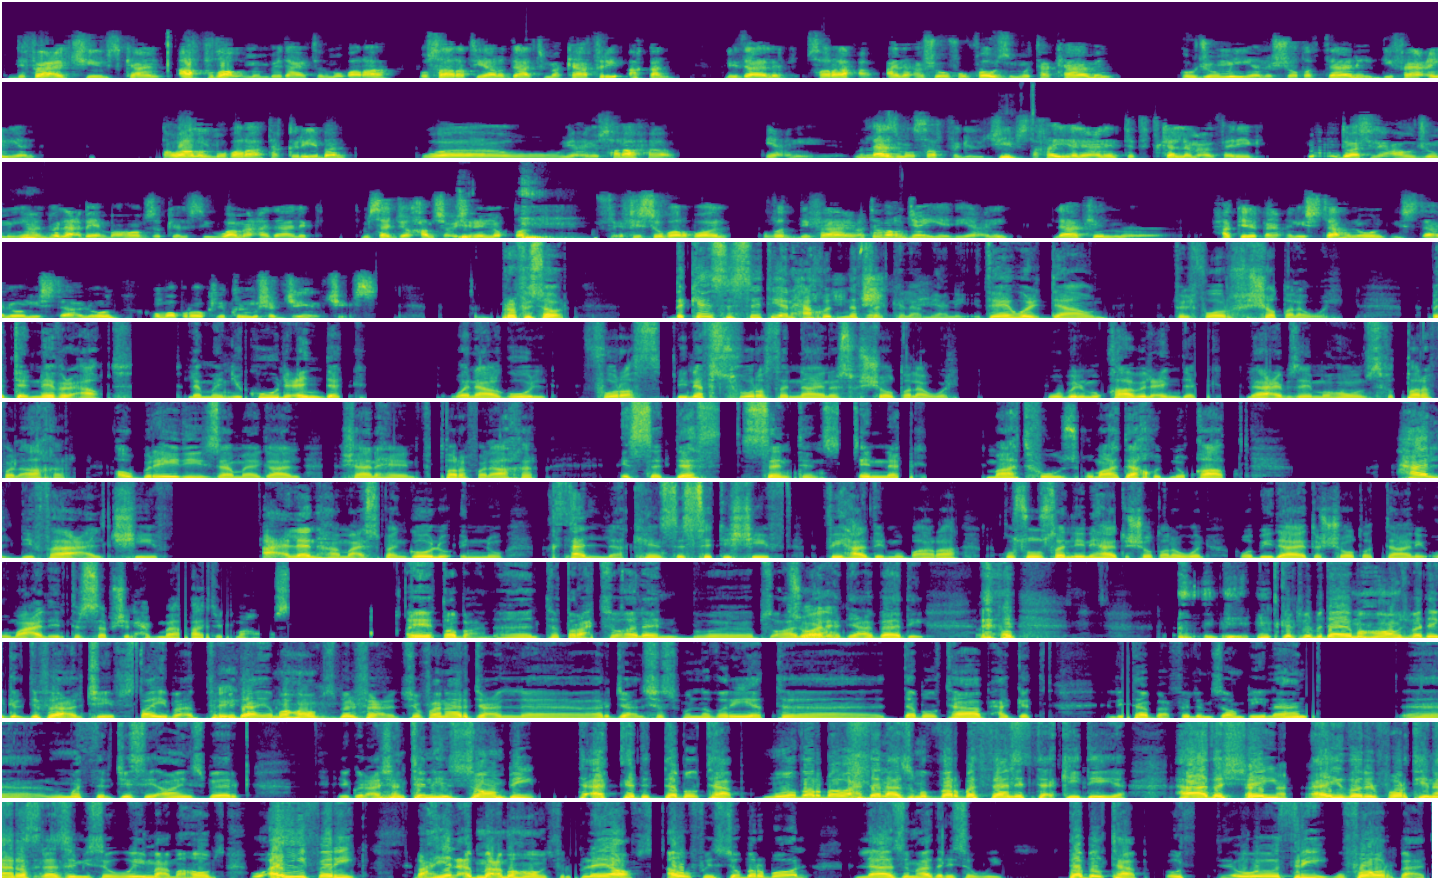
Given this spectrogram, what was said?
دفاع التشيفز كان أفضل من بداية المباراة وصارت ياردات مكافري أقل لذلك صراحة أنا اشوفه فوز متكامل هجوميا الشوط الثاني دفاعيا طوال المباراة تقريبا ويعني صراحة يعني من لازم نصفق التشيفز تخيل يعني أنت تتكلم عن فريق ما عنده أسلحة هجومية. عنده لاعبين ماهومز وكيلسي ومع ذلك مسجل 25 نقطة في السوبر بول ضد دفاع يعتبر جيد يعني لكن حقيقة يعني يستاهلون يستاهلون يستاهلون ومبروك لكل مشجعين التشيفز props for the كانساس سيتي أنا حاخذ نفس الكلام يعني they were down في الفور في الشوط الأول but they're never out. لما يكون عندك وأنا أقول فرص بنفس فرص الناينرز في الشوط الأول وبالمقابل عندك لاعب زي ما هومز في الطرف الآخر أو بريدي زي ما قال شانهين في الطرف الآخر it's a death sentence. إنك ما تفوز وما تاخذ نقاط. هل دفاع التشيف أعلنها مع سبانجولو إنه خلى كنساس سيتي شيف في هذه المباراة خصوصا لنهاية الشوط الأول وبداية الشوط الثاني ومع ال interception حق ما باتريك ماهومز إيه طبعا. أنت طرحت سؤالين بسؤال سؤالين. واحد يا عبادي. انت قلت بالبداية ما هومز بعدين قلت دفاع التشيفز. طيب في إيه. البداية ما هومز بالفعل. شوف أنا أرجع أرجع شو اسمه لنظريه آه، double tap حقت اللي تابع فيلم زومبي لاند آه، الممثل جيسي آيزنبرغ يقول عشان تنهي الزومبي تأكد ال double tap مو ضربة واحدة لازم الضربة الثانية التأكيدية. هذا الشيء أيضا الفورتي ناينرز لازم يسويه مع ماهومز. وأي فريق راح يلعب مع ماهومز في ال playoff أو في السوبر بول لازم هذا اللي يسويه. double tap و3 و4 بعد.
